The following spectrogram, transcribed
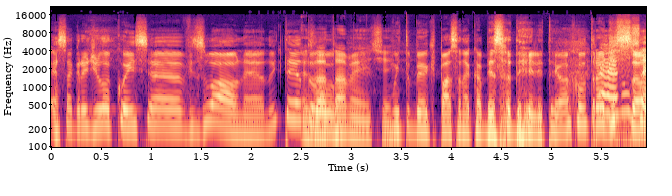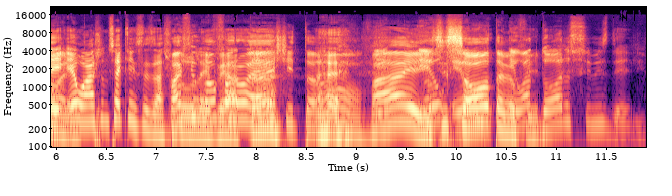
essa grandiloquência visual, né? Eu não entendo Exatamente. muito bem o que passa na cabeça dele. Tem uma É, contradição. não sei. ali. Eu acho, não sei o que vocês acham Vai do filmar o faroeste, então. Vai, Eu- se eu- solta, meu Eu filho. adoro os filmes dele.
